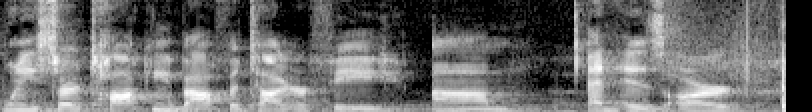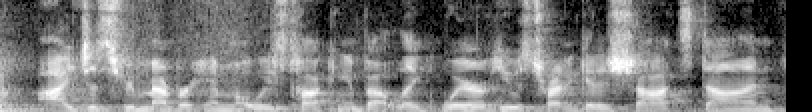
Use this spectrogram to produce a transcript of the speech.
When he started talking about photography, um, and his art. I just remember him always talking about like where he was trying to get his shots done,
